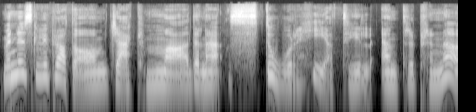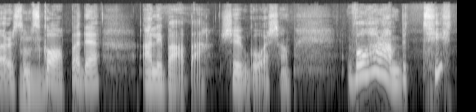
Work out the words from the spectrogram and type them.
Men nu ska vi prata om Jack Ma, den här storhet till entreprenör som skapade Alibaba 20 år sedan. Vad har han betytt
